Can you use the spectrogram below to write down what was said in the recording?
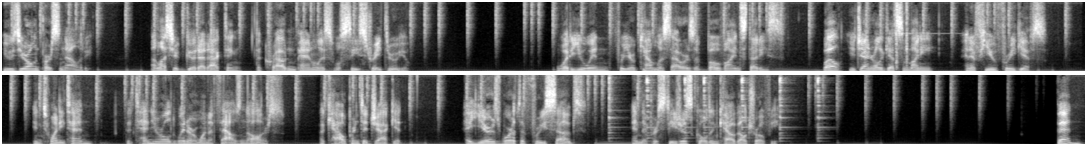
Use your own personality. Unless you're good at acting, the crowd and panelists will see straight through you. What do you win for your countless hours of bovine studies? Well, you generally get some money and a few free gifts. In 2010, the 10 year old winner won $1,000, a cow printed jacket, a year's worth of free subs, and the prestigious Golden Cowbell Trophy. Then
